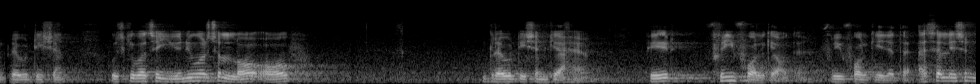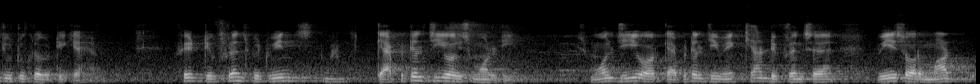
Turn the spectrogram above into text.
ग्रेविटेशन उसके बाद से यूनिवर्सल लॉ ऑफ़ ग्रेविटेशन क्या है? फिर फ्री फॉल क्या होता है? फ्री फॉल किया जाता है। एसेलेशन ड्यू टू ग्रेविटी क्या है? फिर डिफरेंस बिटवीन कैपिटल जी और स्मॉल डी स्मॉल जी और कैपिटल जी में क्या डिफरेंस है? वेस और माट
